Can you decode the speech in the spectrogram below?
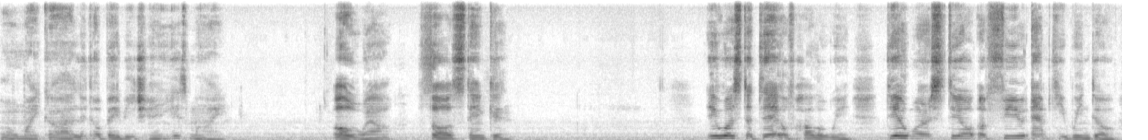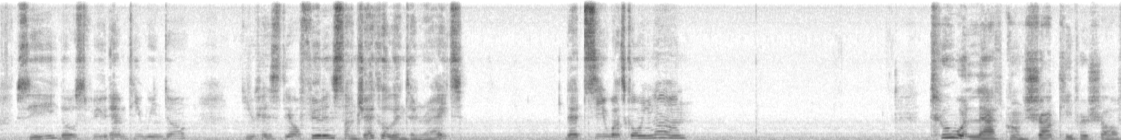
Oh my god, little baby changed his mind. Oh well, thought Stumpkin. It was the day of Halloween. There were still a few empty windows. See those few empty windows? You can still fill in some jack-o'-lantern, right? Let's see what's going on. Two were left on shopkeeper's shelf.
